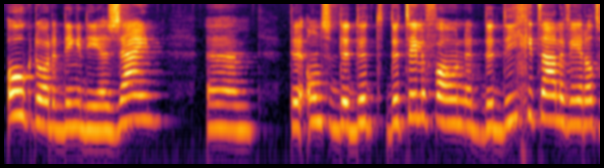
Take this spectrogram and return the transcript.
ook door de dingen die er zijn, ehm, de, onze, de, de, telefoon, de digitale wereld.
